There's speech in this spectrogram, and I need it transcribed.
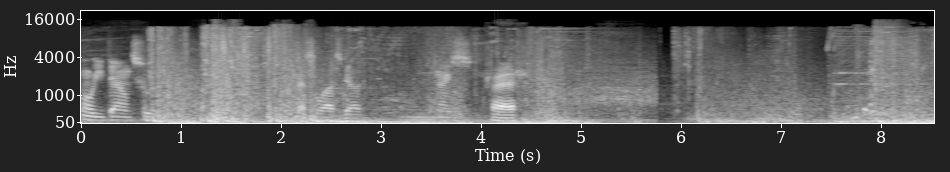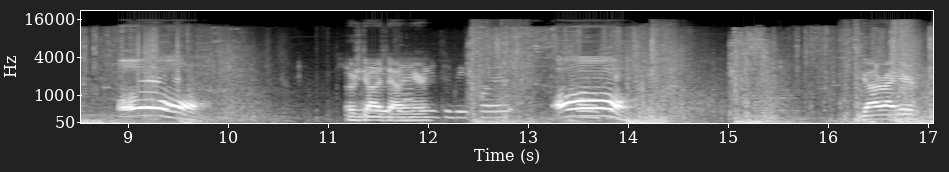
Oh, you down two. That's the last guy. Nice. Trash. Oh! There's guys down here. To be quiet. Oh! You got right here.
